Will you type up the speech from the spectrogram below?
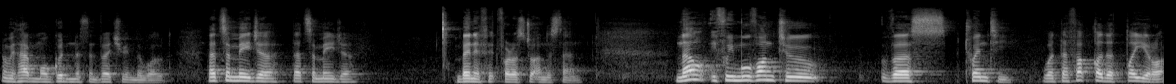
and we'd have more goodness and virtue in the world. That's a major, that's a major benefit for us to understand. Now, if we move on to verse 20. وتفقد الطير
